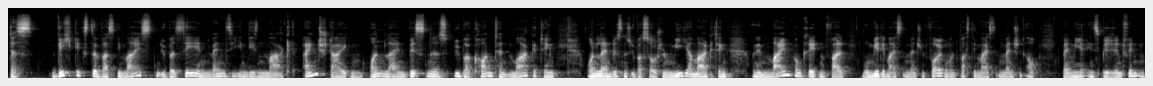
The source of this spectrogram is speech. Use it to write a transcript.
das Wichtigste, was die meisten übersehen, wenn sie in diesen Markt einsteigen, Online-Business über Content-Marketing, Online-Business über Social-Media-Marketing und in meinem konkreten Fall, wo mir die meisten Menschen folgen und was die meisten Menschen auch bei mir inspirierend finden,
